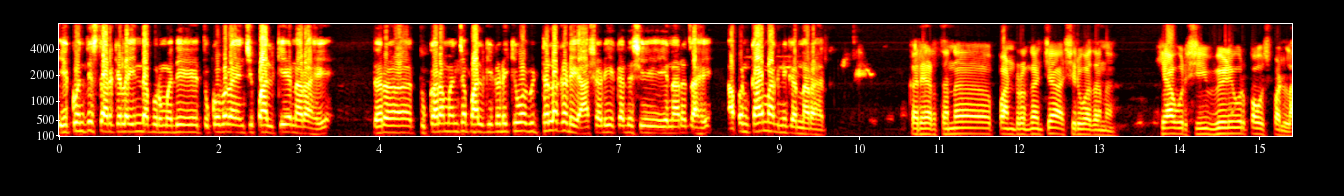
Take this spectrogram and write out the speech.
एकोणतीस तारखेला इंदापूरमध्ये तुकोबरा यांची पालखी येणार आहे. तर तुकारामांच्या पालखीकडे किंवा विठ्ठलाकडे आषाढी एकादशी येणारच आहे. आपण काय मागणी करणार आहात? खऱ्या अर्थानं पांडुरंगांच्या आशीर्वादानं ह्या वर्षी वेळेवर पाऊस पडला.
